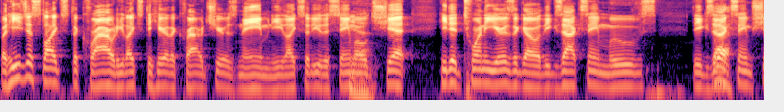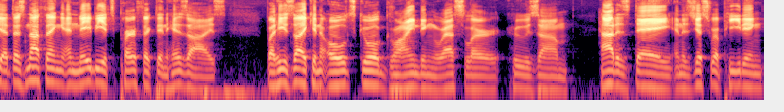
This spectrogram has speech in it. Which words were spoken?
but he just likes the crowd. He likes to hear the crowd cheer his name, and he likes to do the same Yeah. old shit he did 20 years ago. The exact same moves, the exact Yeah. same shit. There's nothing, and maybe it's perfect in his eyes, but he's like an old school grinding wrestler who's um had his day and is just repeating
